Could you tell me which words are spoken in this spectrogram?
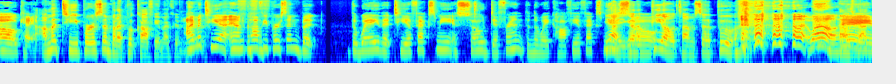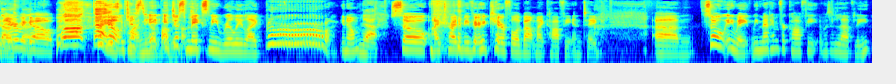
Oh, okay. I'm a tea person, but I put coffee in my cream and I'm a tea and coffee person, but the way that tea affects me is so different than the way coffee affects me. Yeah, you gotta pee all the time instead of poo. well, hey, bad, there we go. Well, guys, no, just on, you know it, it just makes me really like, you know. Yeah. So I try to be very careful about my coffee intake. Um, so anyway, we met him for coffee. It was lovely.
